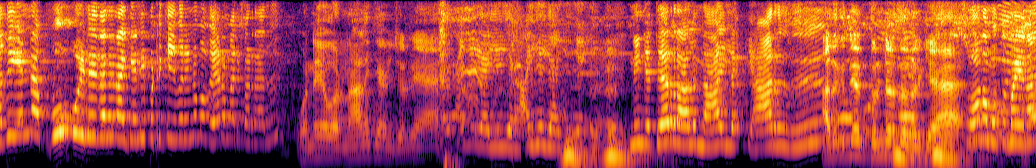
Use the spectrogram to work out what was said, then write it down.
அது என்ன பூங்குயிலே தானே நான் கேள்விப்பட்டிருக்கேன். இவர் என்னமோ வேற மாதிரி பாடுறாரு. உன்னைய ஒரு நாளைக்கு அவன் சொல்றேன். ஐயா ஐயா நீங்க தேடுற ஆளு நான் இல்ல. யாரு இது? அதுக்கு தான் துண்டு எடுத்து வந்திருக்கேன் சோனமுத்து மைனா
